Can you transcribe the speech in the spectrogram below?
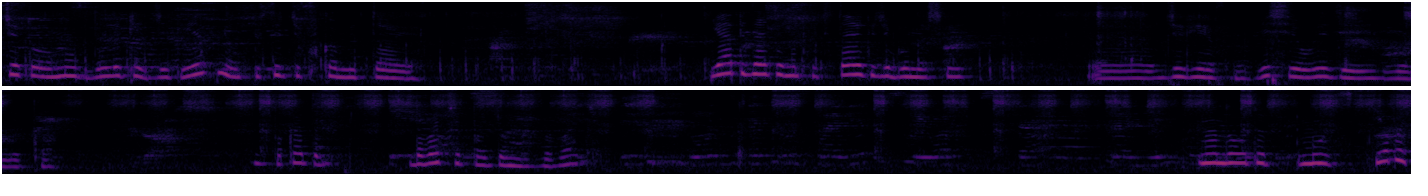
где-то ну, вдалеке деревню, пишите в комментариях. Я обязательно прочитаю, где вы нашли э, деревню, если увидели издалека. Ну, Пока да- давайте пойдем вызывать. Надо вот этот мост сделать,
